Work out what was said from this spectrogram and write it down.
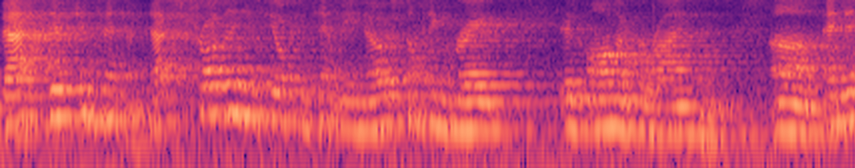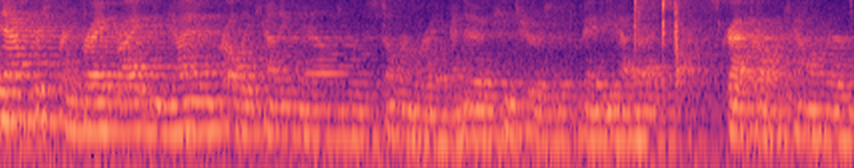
that's discontentment. That's struggling to feel content when you know something great is on the horizon. Um, and then after spring break, right, I am probably counting down towards summer break. Know teachers maybe have that scratch off the calendar.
